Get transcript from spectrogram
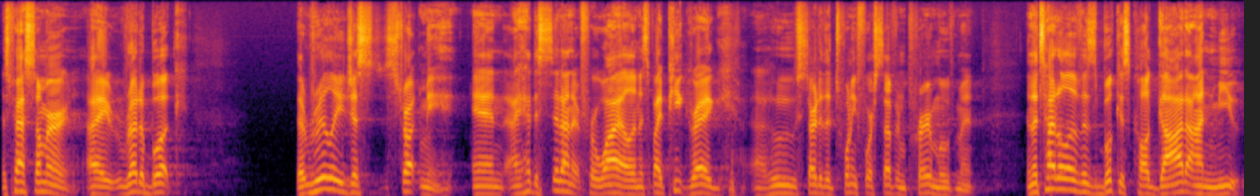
This past summer, I read a book that really just struck me, and I had to sit on it for a while. And it's by Pete Greig, uh, who started the 24 7 prayer movement. And the title of his book is called God on Mute.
